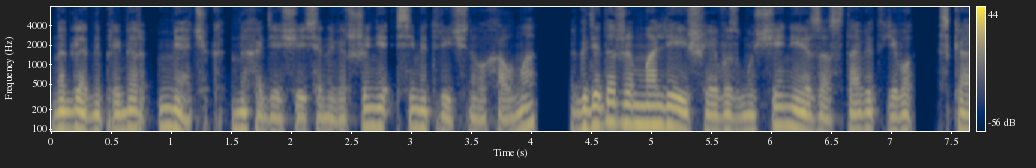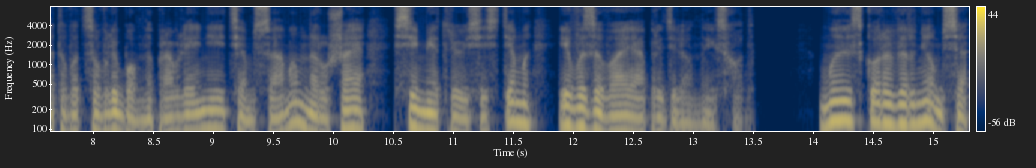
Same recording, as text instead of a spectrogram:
Наглядный пример — мячик, находящийся на вершине симметричного холма, где даже малейшее возмущение заставит его скатываться в любом направлении, тем самым нарушая симметрию системы и вызывая определенный исход. Мы скоро вернемся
